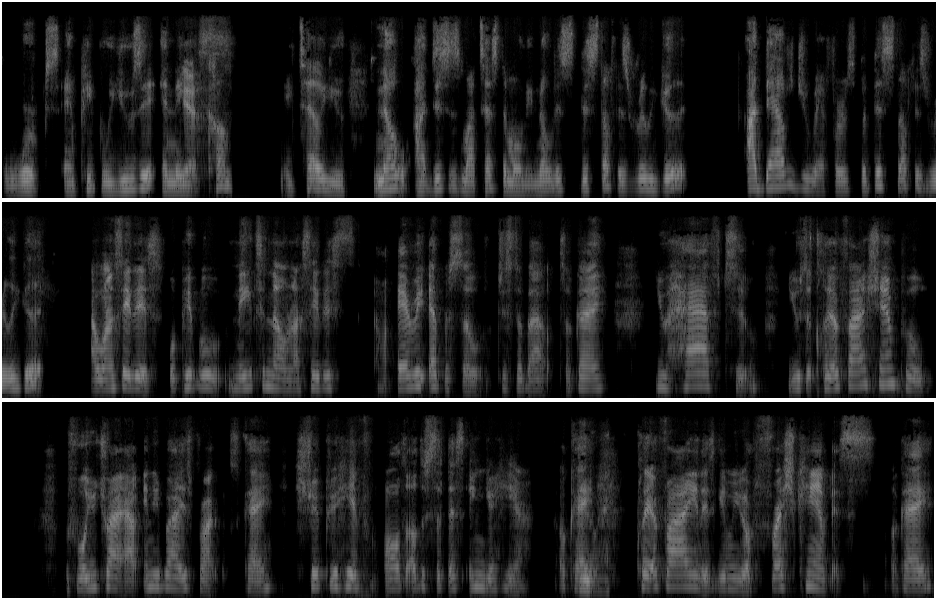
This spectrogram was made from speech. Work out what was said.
works and people use it and they yes. come they tell you no I, this is my testimony. No this this stuff is really good. I doubted you at first but this stuff is really good. I want to say this. What people need to know and i say this Uh, every episode just about okay you have to use a clarifying shampoo before you try out anybody's products. Okay, strip your hair from all the other stuff that's in your hair. Okay, clarifying is giving you a fresh canvas. Okay,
